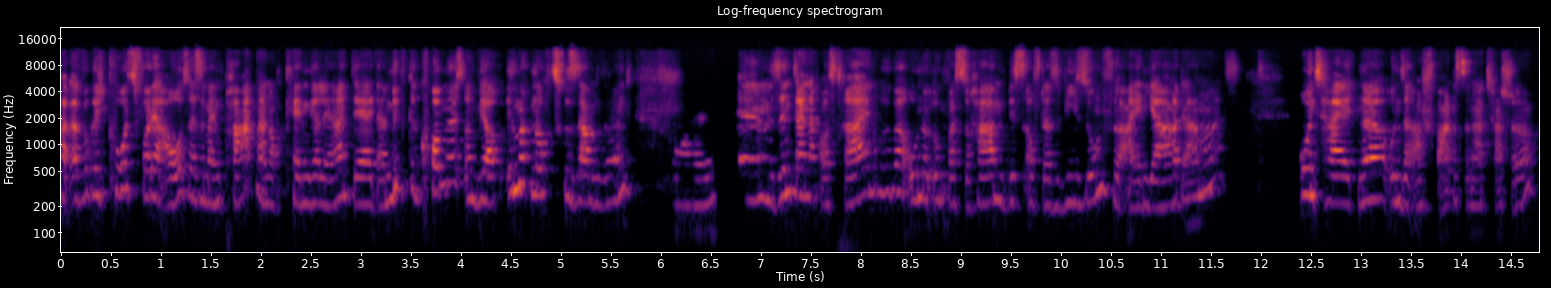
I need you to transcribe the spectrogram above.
habe wirklich kurz vor der Ausreise meinen Partner noch kennengelernt, der da mitgekommen ist und wir auch immer noch zusammen sind. Ähm, sind dann nach Australien rüber, ohne irgendwas zu haben, bis auf das Visum für ein Jahr damals. Und halt ne, unser Erspartes in der Tasche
